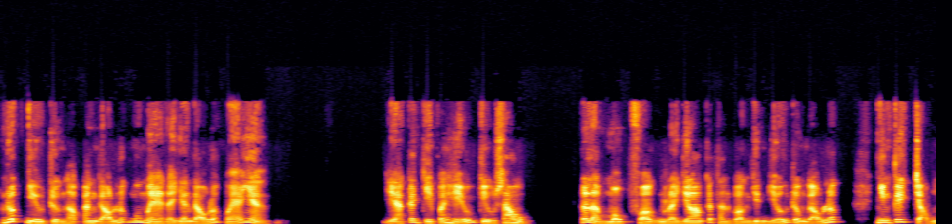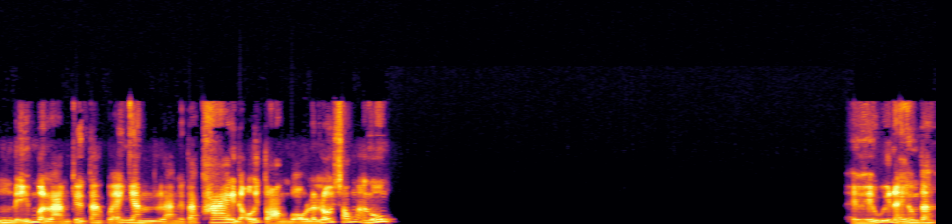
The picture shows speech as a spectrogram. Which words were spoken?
rất nhiều trường hợp ăn gạo lứt muối mè thời gian đầu rất khỏe nha. Và các chị phải hiểu chiều sâu đó là một phần là do cái thành phần dinh dưỡng trong gạo lứt. Nhưng cái trọng điểm mà làm cho người ta khỏe nhanh là người ta thay đổi toàn bộ là lối sống ăn uống. Hiểu hiểu ý này không ta?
